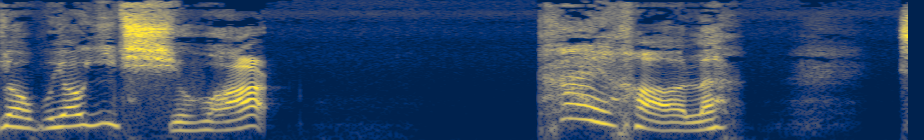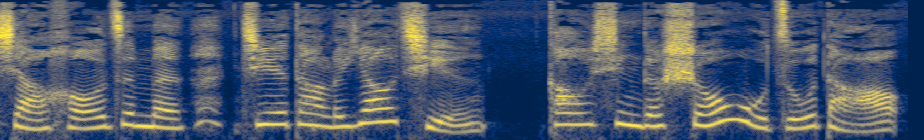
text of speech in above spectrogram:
要不要一起玩？太好了！小猴子们接到了邀请，高兴的手舞足蹈。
